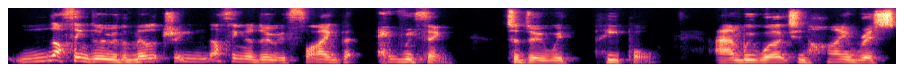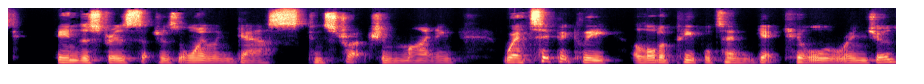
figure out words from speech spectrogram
Nothing to do with the military, nothing to do with flying, but everything to do with people. And we worked in high risk industries such as oil and gas, construction, mining, where typically a lot of people tend to get killed or injured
